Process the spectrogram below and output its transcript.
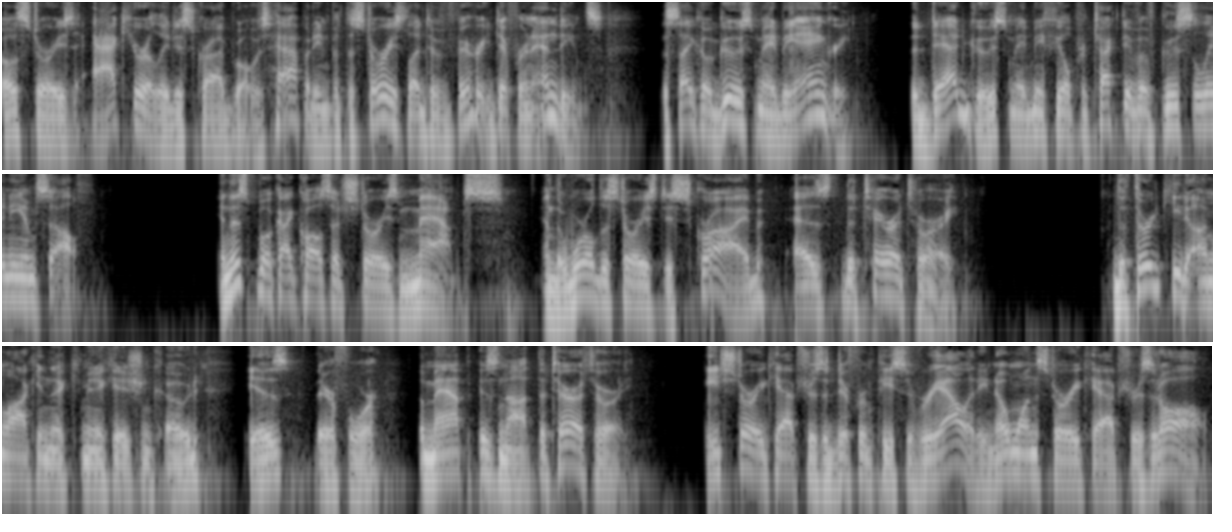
Both stories accurately described what was happening, but the stories led to very different endings. The psycho goose made me angry. The dad goose made me feel protective of Gooselini himself. In this book, I call such stories maps, and the world the stories describe as the territory. The third key to unlocking the communication code is, therefore, the map is not the territory. Each story captures a different piece of reality. No one story captures it all.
